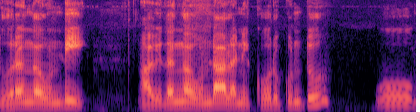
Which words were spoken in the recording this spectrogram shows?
దూరంగా ఉండి ఆ విధంగా ఉండాలని కోరుకుంటూ ఓం.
